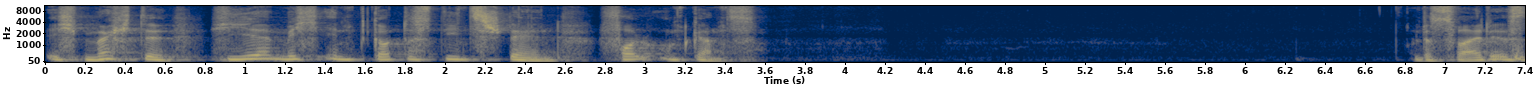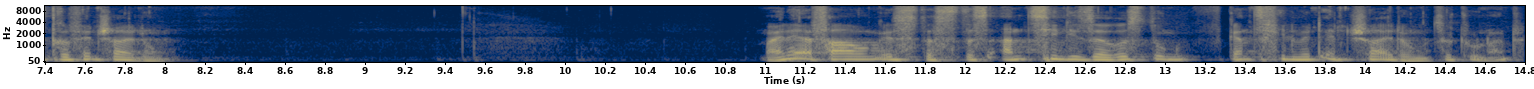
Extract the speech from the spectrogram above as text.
Ich möchte hier mich in Gottesdienst stellen, voll und ganz. Und das Zweite ist, triff Entscheidung. Meine Erfahrung ist, dass das Anziehen dieser Rüstung ganz viel mit Entscheidungen zu tun hat.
